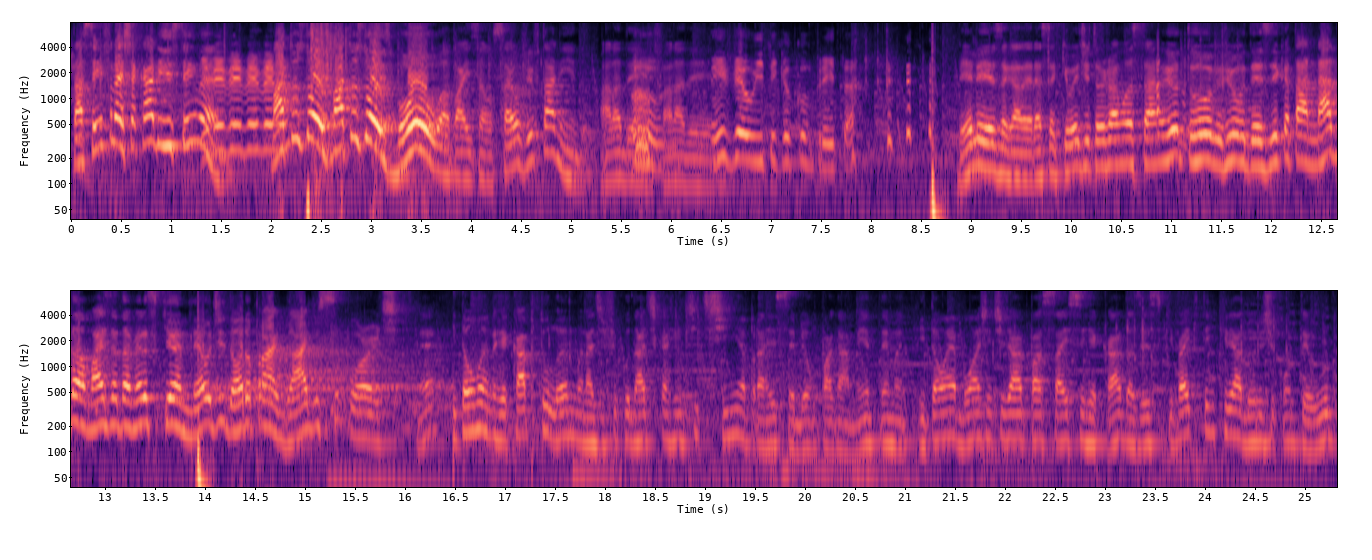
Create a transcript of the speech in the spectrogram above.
Tá sem flecha carista, hein, mano? Vem, vem, vem, mata os dois, mata os dois. Boa, paizão. Saiu vivo, tá lindo. Fala dele, fala dele. Nem vê o item que eu comprei, tá? Beleza, galera. Essa aqui o editor vai mostrar no YouTube, viu? O Dezica tá nada mais, nada menos que anel de Dora pra galho suporte, né? Então, mano, recapitulando, mano, a dificuldade que a gente tinha pra receber um pagamento, né, mano? Então é bom a gente já passar esse recado, às vezes, que vai que tem criadores de conteúdo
